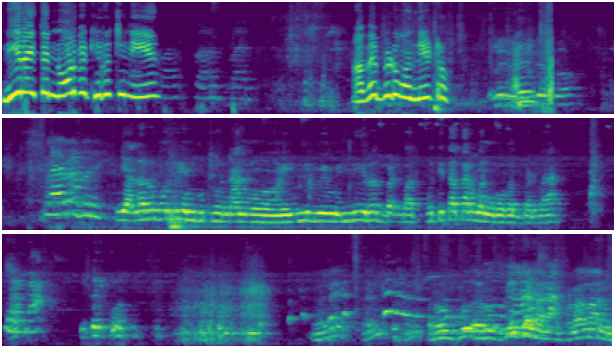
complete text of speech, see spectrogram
ನೀರೈತೆ ನೋಡ್ಬೇಕು ಇರುಚಿನಿ ಅವೇ ಬಿಡು ಒಂದು ಲೀಟ್ರು. ಎಲ್ಲರೂ ಬರ್ರಿ ಅಂದ್ಬಿಟ್ಟು ನಾನು ಇಲ್ಲಿ ಇಲ್ಲಿ ಇರೋದು ಬೇಡವಾ? ಪುತಿ ತಾತರ ಮನ್ಗೆ ಹೋಗೋದು ಬೇಡವಾ? ಈ ಕಡೆ ಕೊ- ರುಬ್ಬು ರುಬ್ಬಿದ್ದಲ್ಲ ನಾನು ಕೊಡಲ್ಲ ನಾನು.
